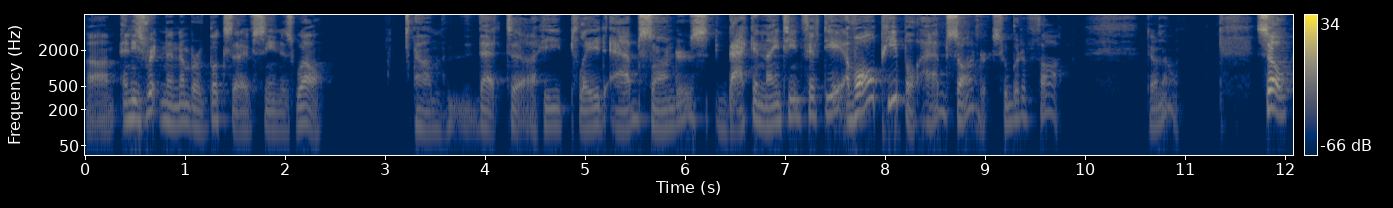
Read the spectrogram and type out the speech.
Um, and he's written a number of books that I've seen as well. Um, that uh, he played Ab Saunders back in 1958. Of all people, Ab Saunders. Who would have thought? Don't know. So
